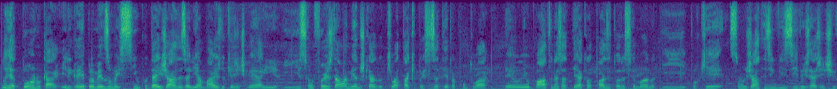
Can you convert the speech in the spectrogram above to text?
no retorno, cara, ele ganha pelo menos umas 5, 10 jardas ali a mais do que a gente ganharia. E isso é um first down a menos que, a, que o ataque precisa ter para pontuar. Eu, eu bato nessa tecla quase toda semana. E porque são jardas invisíveis, né? A gente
